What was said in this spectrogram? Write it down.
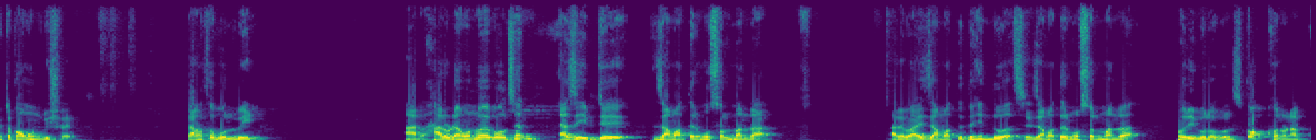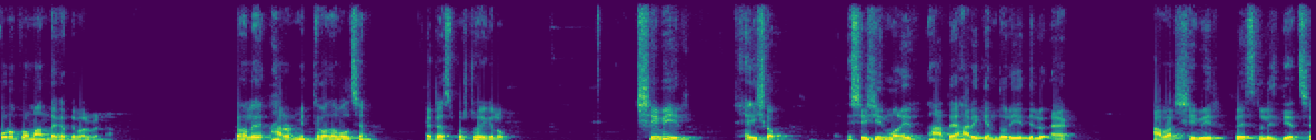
একটা কমন বিষয়। তারা তো বলবেই। আর হারুন এমনভাবে বলছেন অ্যাজিব যে জামাতের মুসলমানরা আরে ভাই, জামাতে তো হিন্দু আছে, জামাতের মুসলমানরা হরি বলো বলছে। কখনো না, কোনো প্রমাণ দেখাতে পারবে না। তাহলে হারুন মিথ্যে কথা বলছেন, এটা স্পষ্ট হয়ে গেল। শিবির, এইসব শিশির মনির হাতে হারিকেন ধরিয়ে দিল এক, আবার শিবির প্রেস রিলিজ দিয়েছে।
